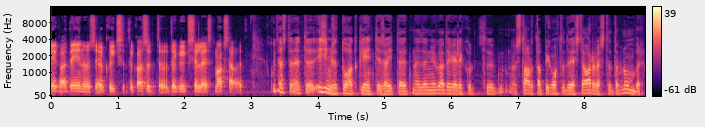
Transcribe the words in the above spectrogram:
megateenus ja kõik seda kasutavad ja kõik selle eest maksavad. kuidas te need esimesed tuhat klienti saite, et need on ju ka tegelikult startup'i kohta täiesti arvestatav number?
